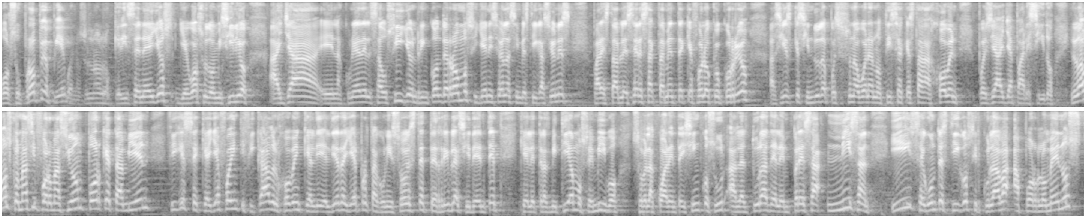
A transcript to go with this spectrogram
por su propio pie, bueno, eso es lo lo que dicen ellos, llegó a su domicilio allá en la comunidad del Saucillo, en Rincón de Romos, y ya iniciaron las investigaciones para establecer exactamente qué fue lo que ocurrió. Así es que sin duda pues es una buena noticia que esta joven pues ya haya aparecido. Y nos vamos con más información porque también, fíjese que allá fue identificado el joven que el, el día de ayer protagonizó este terrible accidente que le transmitíamos en vivo sobre la 45 Sur a la altura de la empresa Nissan. Y según testigos circulaba a por lo menos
